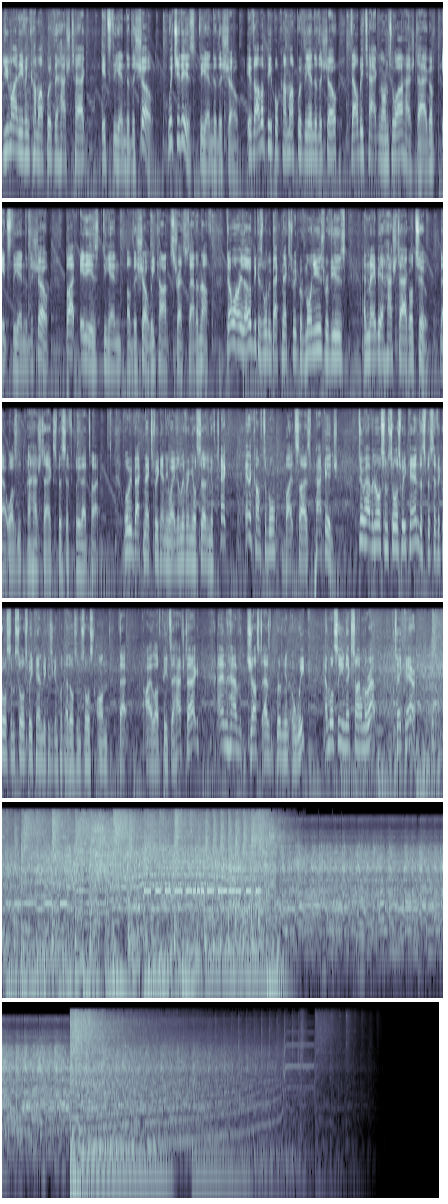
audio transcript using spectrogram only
You might even come up with the hashtag it's the end of the show, which it is the end of the show. If other people come up with the end of the show, they'll be tagging onto our hashtag of it's the end of the show. But it is the end of the show. We can't stress that enough. Don't worry though, because we'll be back next week with more news, reviews, and maybe a hashtag or two. That wasn't a hashtag specifically that time. We'll be back next week anyway, delivering your serving of tech in a comfortable, bite sized package. Do have an awesome sauce weekend, a specific awesome sauce weekend, because you can put that awesome sauce on that I love pizza hashtag, and have just as brilliant a week. And we'll see you next time on the wrap. Take care.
